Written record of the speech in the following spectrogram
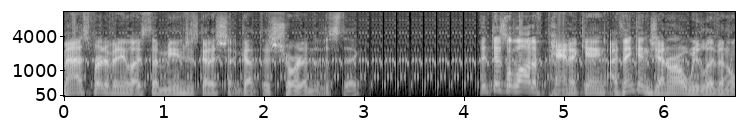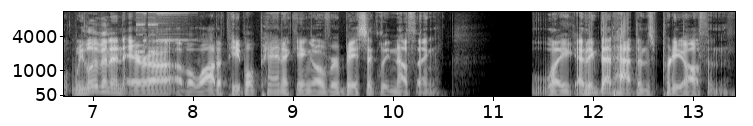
mass spread of any lifestyle means just got got this short end of the stick. I think there's a lot of panicking. I think in general we live in a, we live in an era of a lot of people panicking over basically nothing. Like I think that happens pretty often.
